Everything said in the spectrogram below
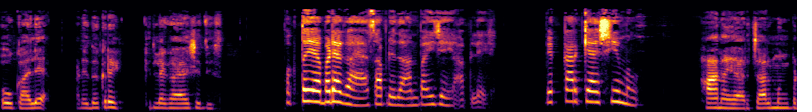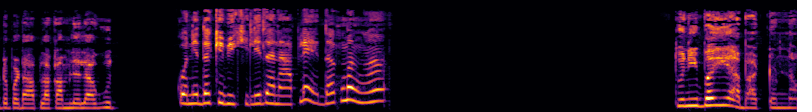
ओ काल्या अरे दक रे कितल्या गाया शेतीस? फक्त या बड्या गाया सापडे दान पाहिजे आपले. बेकार कॅशी मग हा ना यार चाल मग पटपट आपला कामले लागू कोणी दकी बिकी लिहिलं ना आपले दक मग हं. तुम्ही बाई या भाटूंना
